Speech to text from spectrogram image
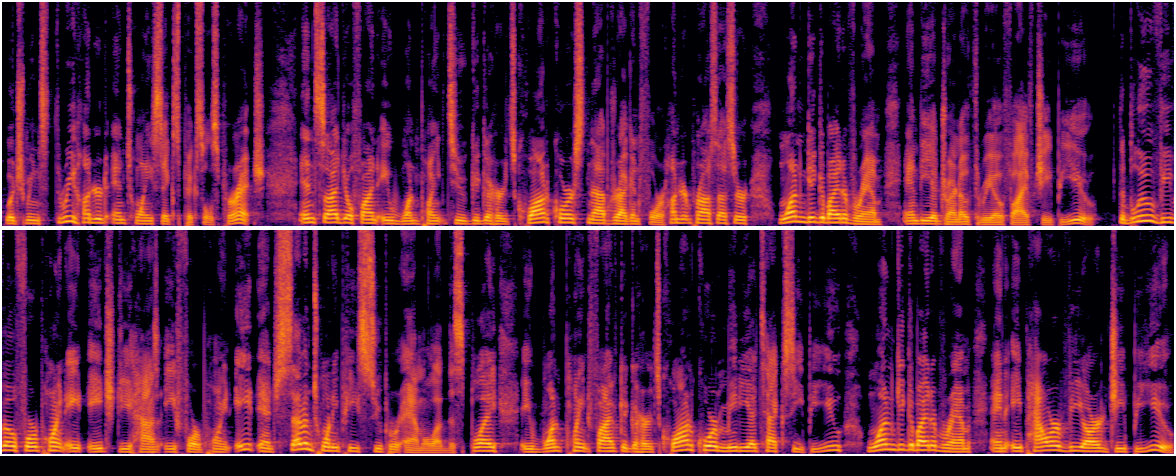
which means 326 pixels per inch. Inside, you'll find a 1.2 GHz quad core Snapdragon 400 processor, 1 GB of RAM, and the Adreno 305 GPU. The BLU Vivo 4.8 HD has a 4.8 inch 720p Super AMOLED display, a 1.5 GHz quad core MediaTek CPU, 1 GB of RAM, and a PowerVR GPU.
